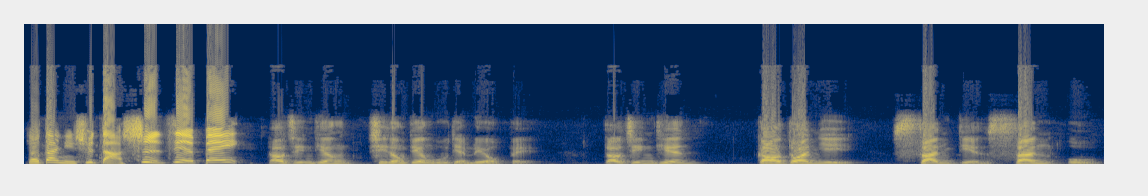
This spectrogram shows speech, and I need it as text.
要带你去打世界杯。到今天系统电五点六倍，到今天高端 E 三点三五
